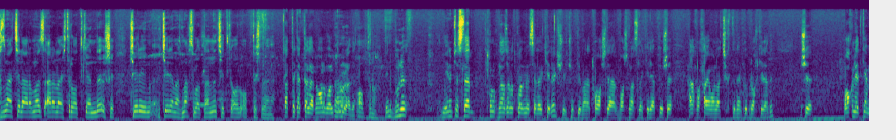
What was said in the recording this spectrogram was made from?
xizmatchilarimiz aralashtirayotganda o'sha kerak kerak emas mahsulotlarni chetga olib olib tashlaveradi. Katta kattalarni olib olib turaveradi. olib turadi Endi buni menimcha sizlar to'liq nazorat qila olmaysizlar kerak shu chunki mana toshlar, boshqa narsalar kelyapti, o'sha har xil hayvonlar chiqitidan ko'proq keladi. O'sha boqilayotgan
